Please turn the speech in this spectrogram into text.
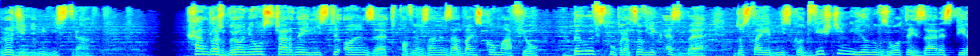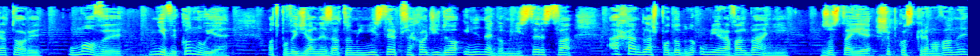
rodziny ministra. Handlarz bronią z czarnej listy ONZ, powiązany z albańską mafią, były współpracownik SB, dostaje blisko 200 milionów złotych za respiratory. Umowy nie wykonuje. Odpowiedzialny za to minister przechodzi do innego ministerstwa, a handlarz podobno umiera w Albanii. Zostaje szybko skremowany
